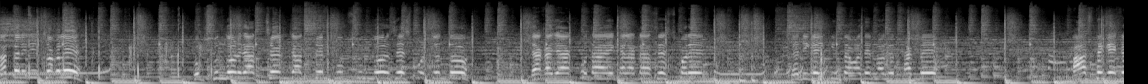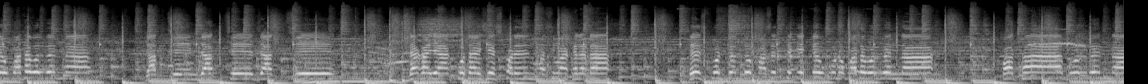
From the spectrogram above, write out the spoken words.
হাততালি দিন সকলে। খুব সুন্দর যাচ্ছেন যাচ্ছেন খুব সুন্দর। শেষ পর্যন্ত দেখা যাক কোথায় খেলাটা শেষ করে। সেদিকেই কিন্তু আমাদের নজর থাকবে। পাশ থেকে কেউ কথা বলবেন না। যাচ্ছেন, যাচ্ছে যাচ্ছে। দেখা যাক কোথায় শেষ করেন মাসিমা খেলাটা। শেষ পর্যন্ত পাশের থেকে কেউ কোনো কথা বলবেন না। কথা বলবেন না।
